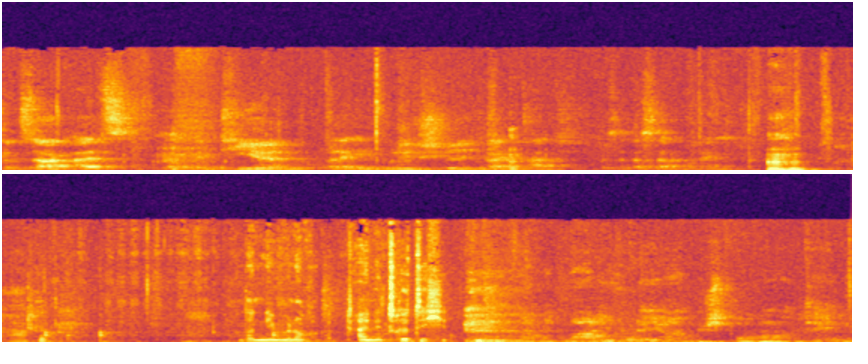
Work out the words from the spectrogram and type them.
Sozusagen als Ventil, weil er innenpolitische Schwierigkeiten hat, dass er das da anfängt. Mhm. Frage? Dann nehmen wir noch eine dritte. Ja, mit Mali wurde ja angesprochen und den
